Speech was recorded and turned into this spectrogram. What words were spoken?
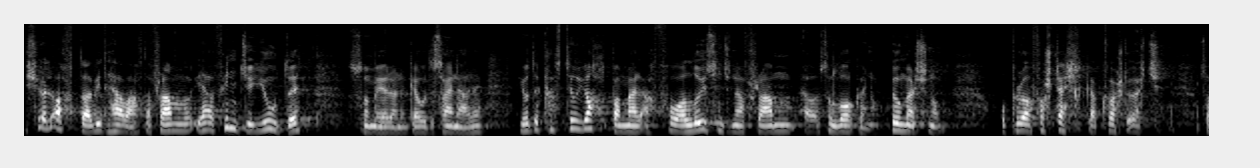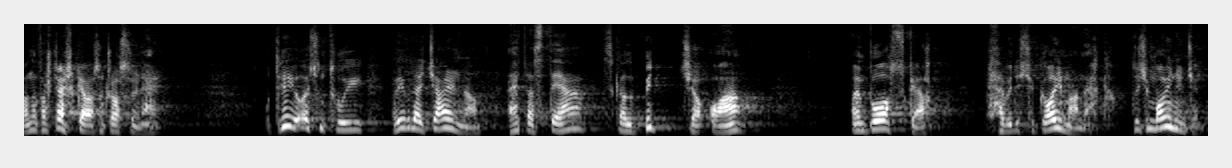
Det er selv ofte vi har haft det fram, jeg har finnet Judith, som er en god designere, Judith, kan du hjelpe meg å få løsningene fram som låger noen, bomersen og prøve å forsterke hvert øk. Så han er forsterket av som krossen her. Og til øk som tog, vi vil gjerne at dette sted skal bytja av en båtskap, her vi ikke gå i meg. Det er ikke meningen.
